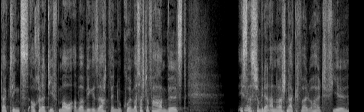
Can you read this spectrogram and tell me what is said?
Da klingt es auch relativ mau, aber wie gesagt, wenn du Kohlenwasserstoffe haben willst, ist ja. das schon wieder ein anderer Schnack, weil du halt viel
